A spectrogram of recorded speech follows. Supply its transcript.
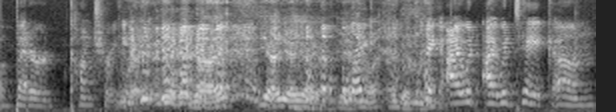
a better country. Right. right yeah yeah yeah yeah, yeah. like, no, I, I get you. like I would I would take um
